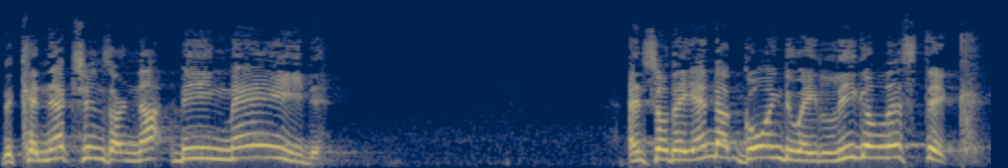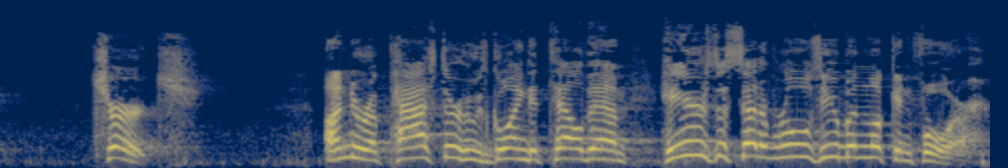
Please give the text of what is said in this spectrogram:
The connections are not being made. And so they end up going to a legalistic church under a pastor who's going to tell them, here's the set of rules you've been looking for.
